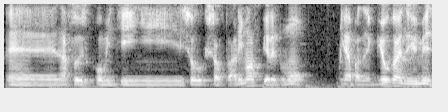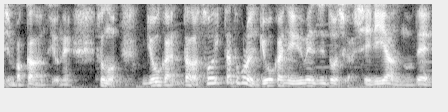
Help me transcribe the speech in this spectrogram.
えー、そういうコミュニティに所属したことありますけれども、やっぱね、業界の有名人ばっかなんですよね。その、業界、だからそういったところで業界の有名人同士が知り合うので、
